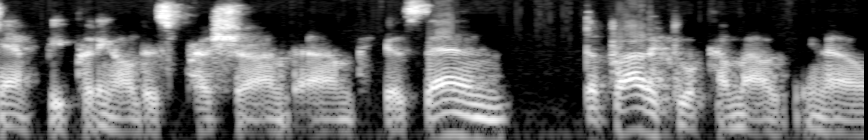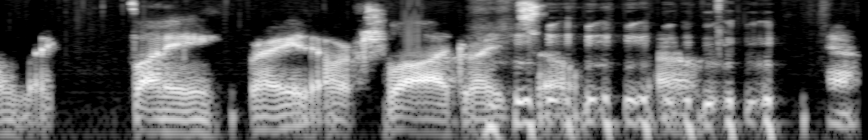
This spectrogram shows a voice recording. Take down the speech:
can't be putting all this pressure on them because then the product will come out you know like funny right or flawed right? So um, yeah.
